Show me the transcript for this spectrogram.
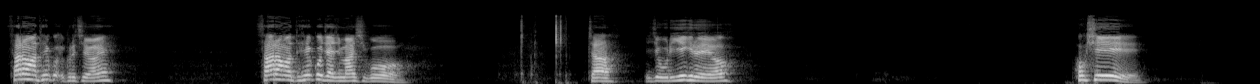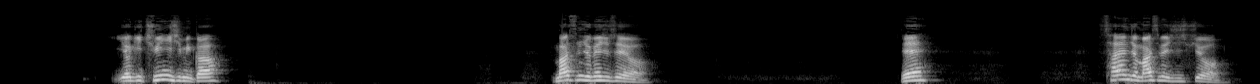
사람한테 해코, 그렇지요. 예? 사람한테 해코지 하지 마시고. 자, 이제 우리 얘기를 해요. 혹시, 여기 주인이십니까? 말씀 좀 해주세요. 예? 사연 좀 말씀해 주십시오.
